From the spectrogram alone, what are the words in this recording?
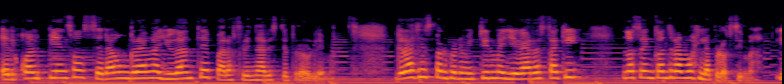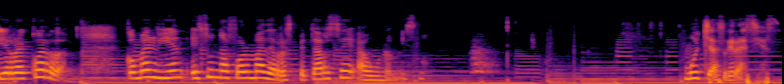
el cual pienso será un gran ayudante para frenar este problema. Gracias por permitirme llegar hasta aquí. Nos encontramos la próxima. Y recuerda, comer bien es una forma de respetarse a uno mismo. Muchas gracias.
